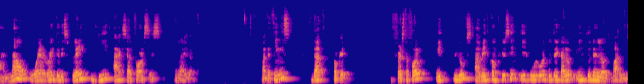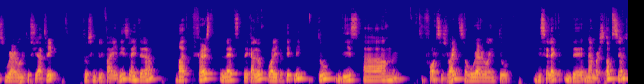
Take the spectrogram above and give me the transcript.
And now we are going to display the axial forces like that. But the thing is that, okay, first of all, it looks a bit confusing if we want to take a look into the load values. We are going to see a trick to simplify this later on. But first, let's take a look qualitatively to these um, forces, right? So we are going to deselect the numbers options.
